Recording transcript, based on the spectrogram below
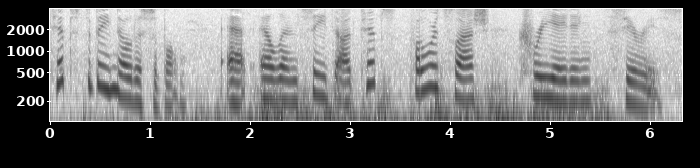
Tips to Be Noticeable at lnc.tips forward slash creating series.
